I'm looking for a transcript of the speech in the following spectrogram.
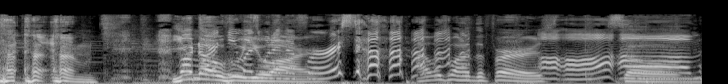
you well, know Marky who was you one are. of the first. I was one of the first. Oo. So- um,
